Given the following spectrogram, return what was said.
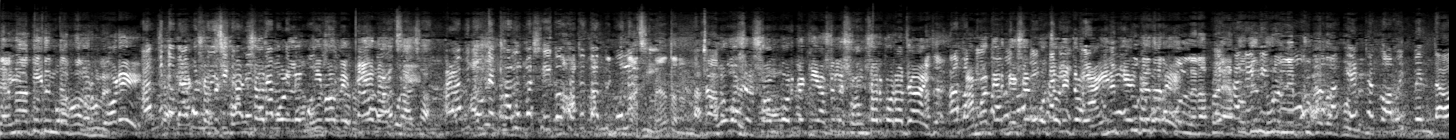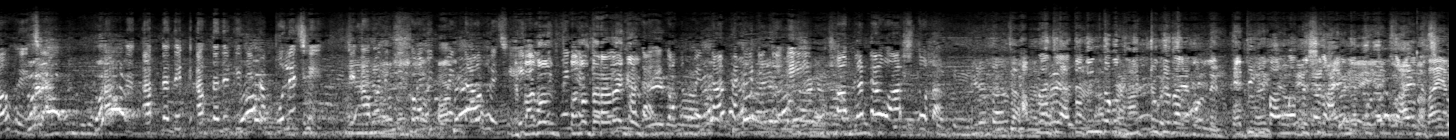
কেন এতদিন ব্যবহার হলেন? পরে আমি তো ব্যবহার সংসার করলেন কীভাবে বিয়ে না করে? আর আমি তোকে ভালোবাসি এই কথাটা তো আমি বলেছি। ভালোবাসার সম্পর্কে কি আসলে সংসার করা যায়? আমাদের প্রচলিত আইন কি টুগেদার করলেন আপনারা এতদিন ধরে লিভ কিন্তু টুগেদার করলেন। একটা কমিটমেন্ট দেওয়া হয়েছে। আপনাদের আপনাদেরকে যেটা বলেছি যে আমাদেরকে কমিটমেন্ট দেওয়া হয়েছে এই পাগল- commitment পাগল তারা না কিন্তু এই মামলাটাও আসতো না। আপনারা যে এতদিন যাবত লিভ টুগেদার করলেন এটি কি বাংলাদেশের আইনে প্রচলিত আইনে ছিল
